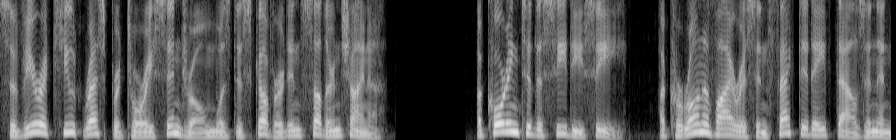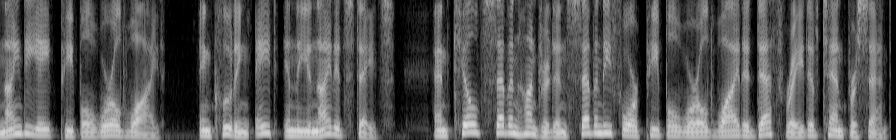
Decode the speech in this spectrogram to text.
severe acute respiratory syndrome was discovered in southern China. According to the CDC, a coronavirus infected 8,098 people worldwide, including 8 in the United States, and killed 774 people worldwide, a death rate of 10%.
